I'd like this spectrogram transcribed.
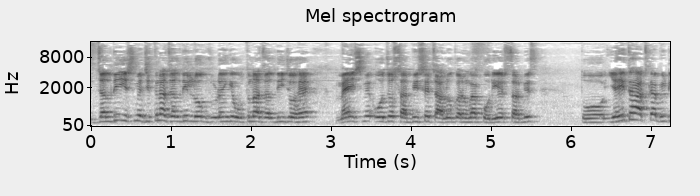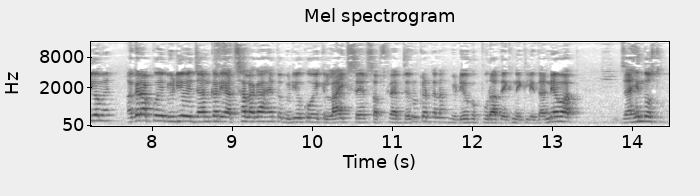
जल्दी इसमें जितना जल्दी लोग जुड़ेंगे, उतना जल्दी जो है, मैं इसमें वो जो सर्विस है चालू करूँगा कुरियर सर्विस तो यही था आज का वीडियो में। अगर आपको ये वीडियो, ये जानकारी अच्छा लगा है तो वीडियो को एक लाइक, शेयर, सब्सक्राइब ज़रूर कर देना। वीडियो को पूरा देखने के लिए धन्यवाद। जय हिंद दोस्तों।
